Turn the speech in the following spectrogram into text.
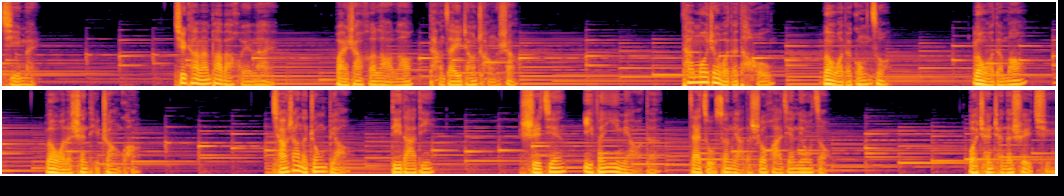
极美。去看完爸爸回来，晚上和姥姥躺在一张床上，他摸着我的头，问我的工作，问我的猫，问我的身体状况。墙上的钟表，滴答滴。时间一分一秒的在祖孙俩的说话间溜走。我沉沉的睡去，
